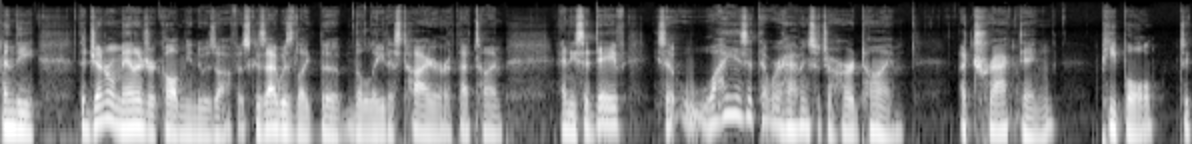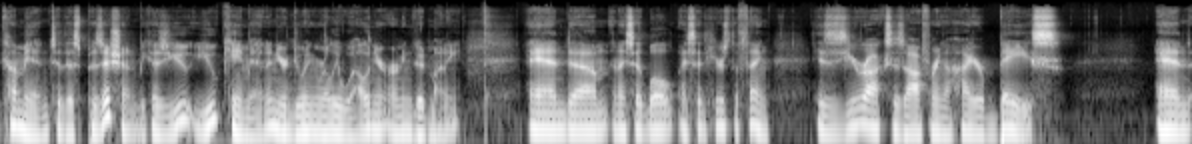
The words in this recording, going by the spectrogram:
And the the general manager called me into his office because I was like the the latest hire at that time, and he said, "Dave," he said, "Why is it that we're having such a hard time attracting people to come into this position? Because you you came in and you're doing really well and you're earning good money." And um, and I said, "Well, I said, here's the thing: is Xerox is offering a higher base." And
